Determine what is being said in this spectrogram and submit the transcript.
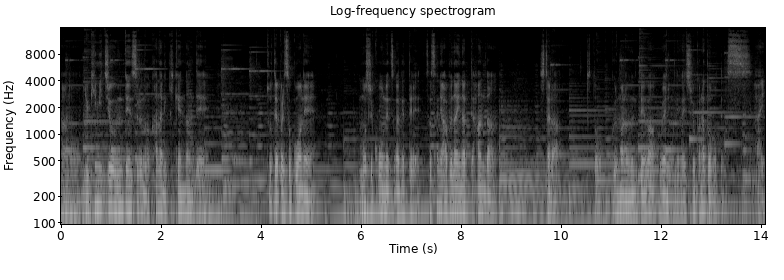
あの雪道を運転するのはかなり危険なんでちょっとやっぱりそこはねもし高熱が出てさすがに危ないなって判断したらちょっと車の運転は親にお願いしようかなと思ってます。はい、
